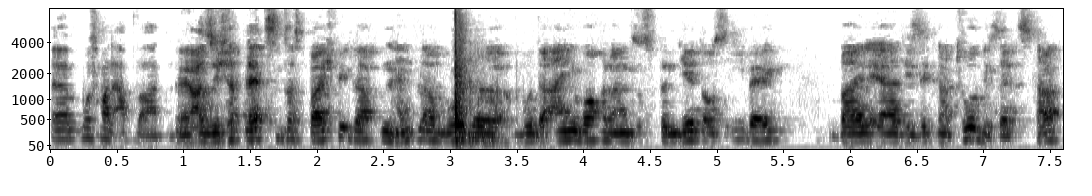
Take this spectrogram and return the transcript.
Äh, muss man abwarten. Ja, also ich habe letztens das Beispiel gehabt, ein Händler wurde, wurde eine Woche lang suspendiert aus eBay, weil er die Signatur gesetzt hat.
